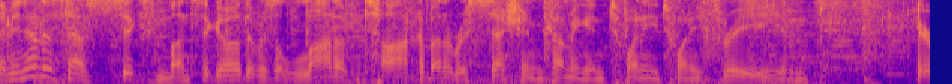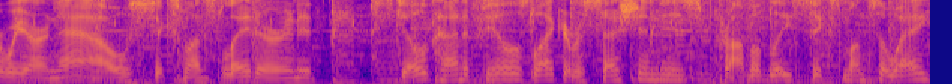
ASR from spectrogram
Have you noticed how six months ago there was a lot of talk about a recession coming in 2023? And here we are now, six months later, and it still kind of feels like a recession is probably six months away.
